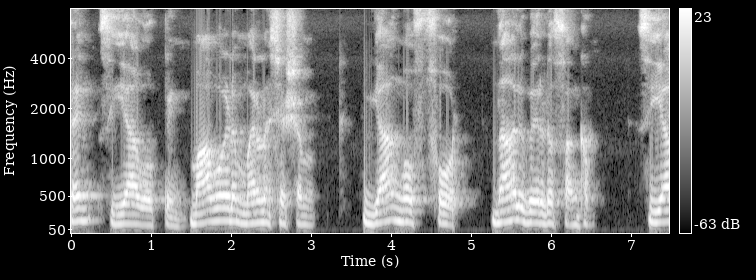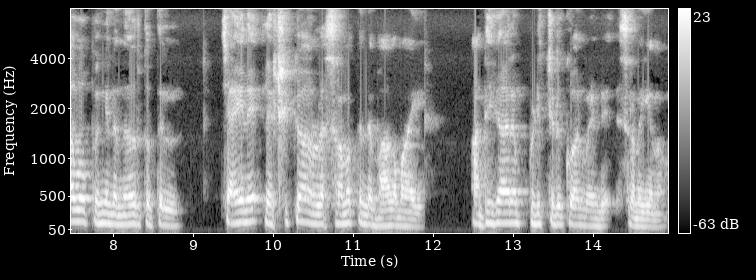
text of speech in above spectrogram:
ടെൻ സിയാവോ പിങ് മാവോയുടെ മരണശേഷം ഗ്യാങ് ഓഫ് ഫോർ നാലു പേരുടെ സംഘം സിയാവോ പിങ്ങിന്റെ നേതൃത്വത്തിൽ ചൈനയെ രക്ഷിക്കാനുള്ള ശ്രമത്തിന്റെ ഭാഗമായി അധികാരം പിടിച്ചെടുക്കുവാൻ വേണ്ടി ശ്രമിക്കുന്നു.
